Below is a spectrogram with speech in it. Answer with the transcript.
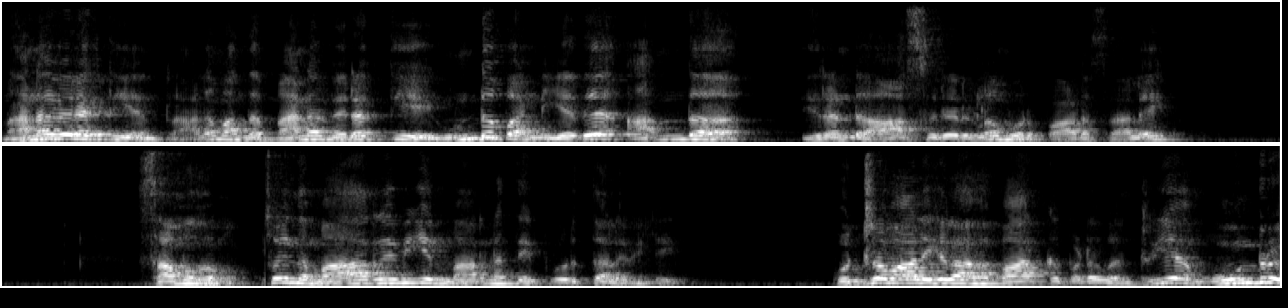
மனவிரக்தி என்றாலும் அந்த மனவிரக்தியை உண்டு பண்ணியது அந்த இரண்டு ஆசிரியர்களும் ஒரு பாடசாலை சமூகமும். ஸோ இந்த மாணவியின் மரணத்தை பொறுத்த அளவிலே குற்றவாளிகளாக பார்க்கப்பட வேண்டிய மூன்று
